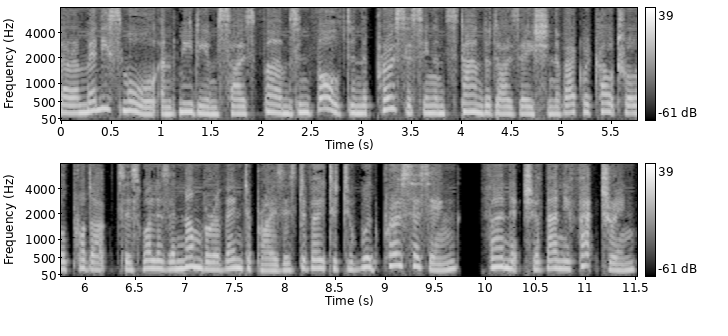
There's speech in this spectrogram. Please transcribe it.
There are many small and medium-sized firms involved in the processing and standardization of agricultural products as well as a number of enterprises devoted to wood processing, furniture manufacturing,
